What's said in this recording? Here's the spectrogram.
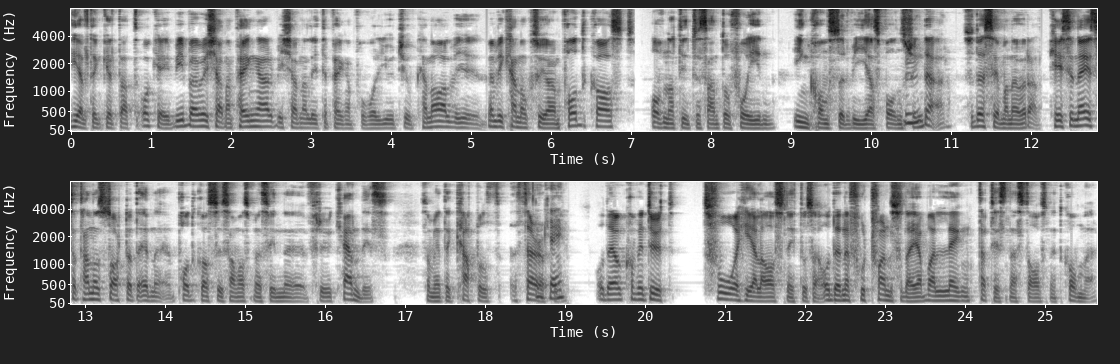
Helt enkelt att okej, okay, vi behöver tjäna pengar, vi tjänar lite pengar på vår YouTube-kanal, men vi kan också göra en podcast av något intressant och få in inkomster via sponsring mm. där. Så det ser man överallt. Casey Neistat han har startat en podcast tillsammans med sin eh, fru Candice som heter Couples Therapy. Okay. Och det har kommit ut två hela avsnitt och så. Och den är fortfarande sådär, jag bara längtar tills nästa avsnitt kommer.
